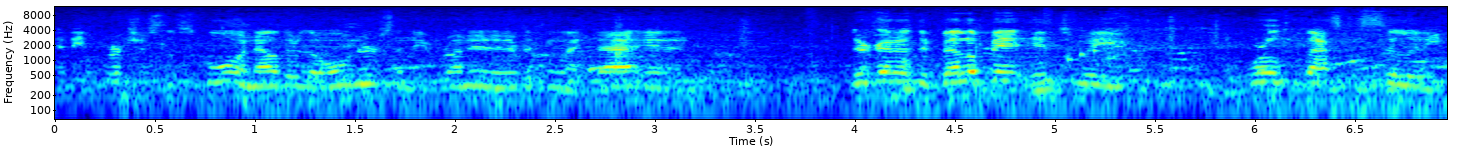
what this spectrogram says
and they purchased the school, and now they're the owners, and they run it and everything like that. And they're going to develop it into a world-class facility.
